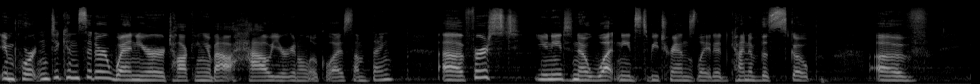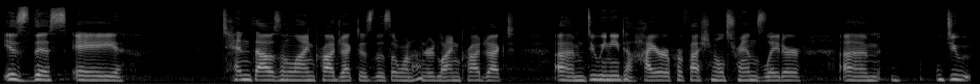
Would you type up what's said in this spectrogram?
important to consider when you're talking about how you're going to localize something. Uh, first, you need to know what needs to be translated, kind of the scope of is this a 10,000 line project? Is this a 100 line project? Um, do we need to hire a professional translator? Um, do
